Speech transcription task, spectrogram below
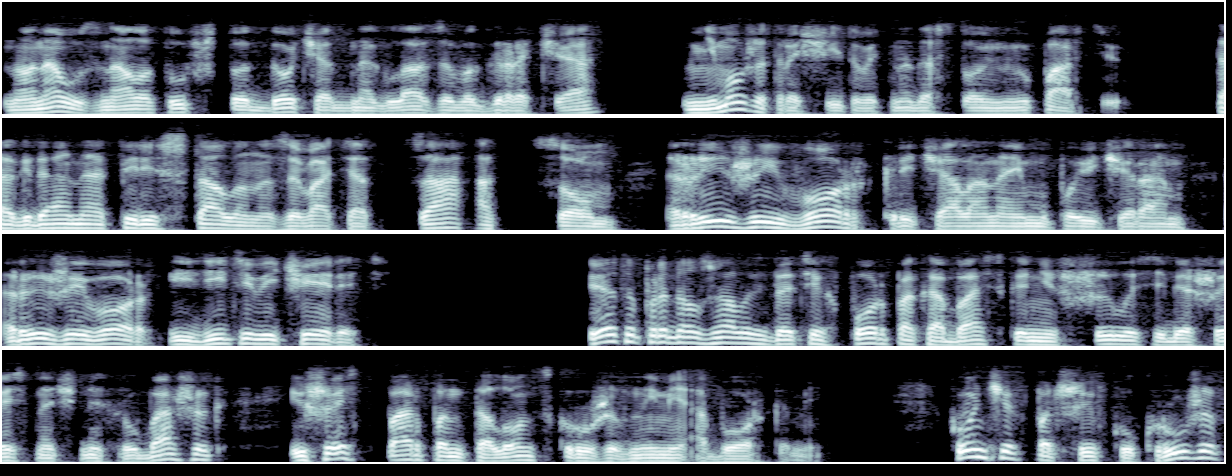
Но она узнала тут, что дочь одноглазого грача не может рассчитывать на достойную партию. Тогда она перестала называть отца отцом. «Рыжий вор!» — кричала она ему по вечерам. «Рыжий вор, идите вечерять!» Это продолжалось до тех пор, пока Баська не сшила себе шесть ночных рубашек и шесть пар панталон с кружевными оборками. Кончив подшивку кружев,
